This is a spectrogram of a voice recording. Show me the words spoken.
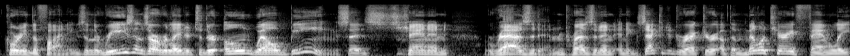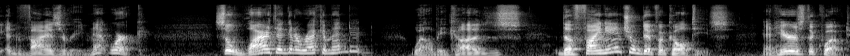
according to the findings, and the reasons are related to their own well being, said Shannon Razsadin, president and executive director of the Military Family Advisory Network. So, why are they going to recommend it? Well, because the financial difficulties. And here's the quote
